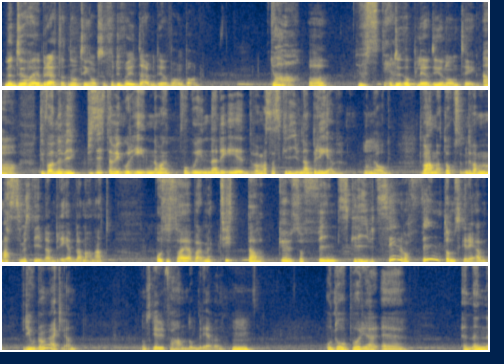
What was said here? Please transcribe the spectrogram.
Men du har ju berättat någonting också, för du var ju där med dina barnbarn. Ja, Ja, just det. och du upplevde ju någonting. Ja, det var när vi, precis när vi går in, när man får gå in, när det är, det var massa skrivna brev, kommer jag. Det var annat också, men det var massor med skrivna brev bland annat. Och så sa jag bara, men titta, gud så fint skrivet. Ser du vad fint de skrev? För det gjorde de verkligen. De skrev ju för hand om breven. Och då börjar eh, en, en,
